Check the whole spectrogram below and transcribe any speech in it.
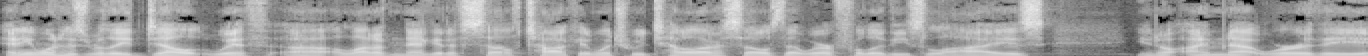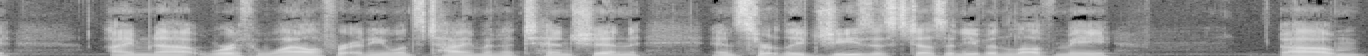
anyone who's really dealt with uh, a lot of negative self talk in which we tell ourselves that we're full of these lies, you know, I'm not worthy, I'm not worthwhile for anyone's time and attention, and certainly Jesus doesn't even love me um,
